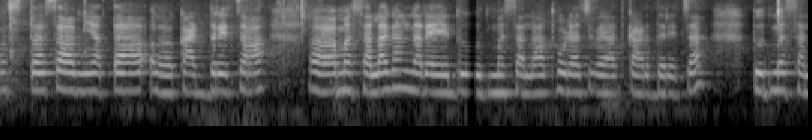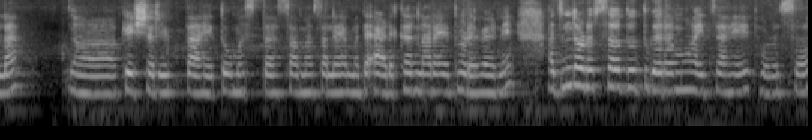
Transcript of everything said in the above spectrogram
मस्त असा आम्ही आता काटदरेचा मसाला घालणार आहे. दूध मसाला थोड्याच वेळात काटदरेचा दूध मसाला केशरयुक्त आहे. तो मस्त असा मसाला यामध्ये ॲड करणार आहे थोड्या वेळाने. अजून थोडंसं दूध गरम व्हायचं आहे थोडंसं.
